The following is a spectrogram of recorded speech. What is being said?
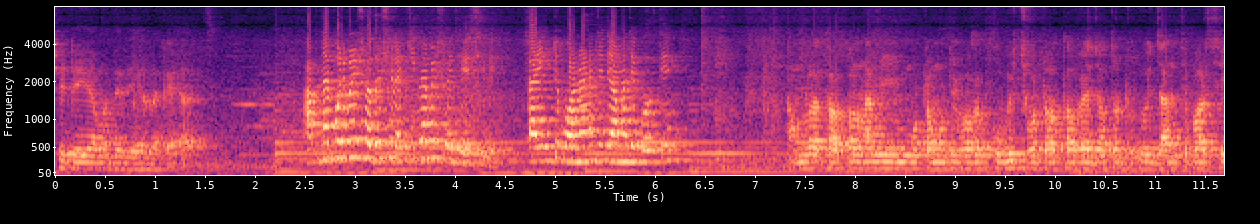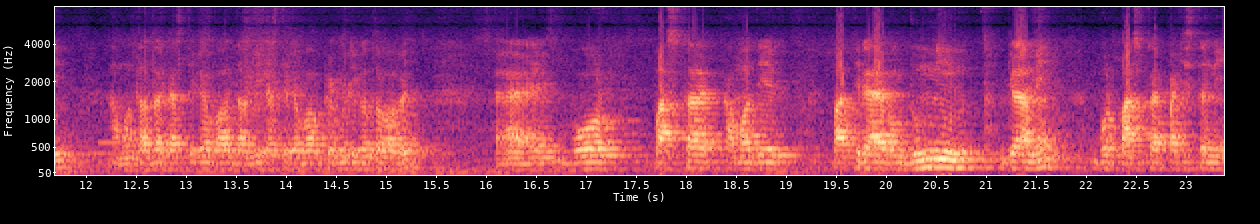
সেটাই আমাদের এই এলাকায় আছে। আপনার পরিবারের সদস্যরা কীভাবে শহীদ হয়েছিলেন তার একটু বর্ণনা যদি আমাদের বলতেন। আমরা তখন আমি মোটামুটিভাবে খুবই ছোট তবে যতটুকু জানতে পারছি আমার দাদার কাছ থেকে বা দাদির কাছ থেকে বা ফ্যামিলিগতভাবে ভোর পাঁচটায় আমাদের পাতিরা এবং ডুমনি গ্রামে ভোর পাঁচটায় পাকিস্তানি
